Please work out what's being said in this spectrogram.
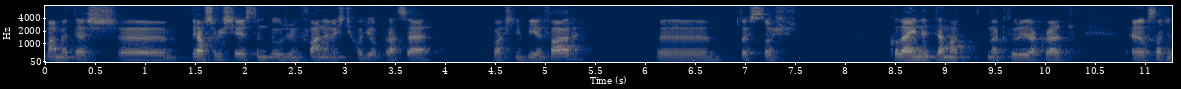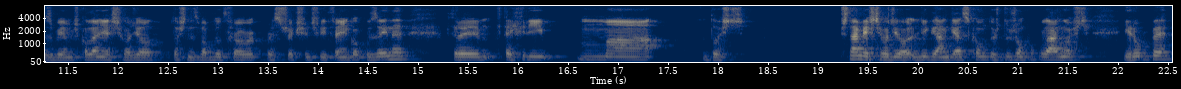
Mamy też, ja osobiście jestem dużym fanem, jeśli chodzi o pracę właśnie BFR. To jest coś, kolejny temat, na który akurat e, ostatnio zrobiłem szkolenie, jeśli chodzi o, to się nazywa Blood Flow Restriction, czyli trening okuzyjny, który w tej chwili ma dość, przynajmniej jeśli chodzi o ligę angielską, dość dużą popularność i rugby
